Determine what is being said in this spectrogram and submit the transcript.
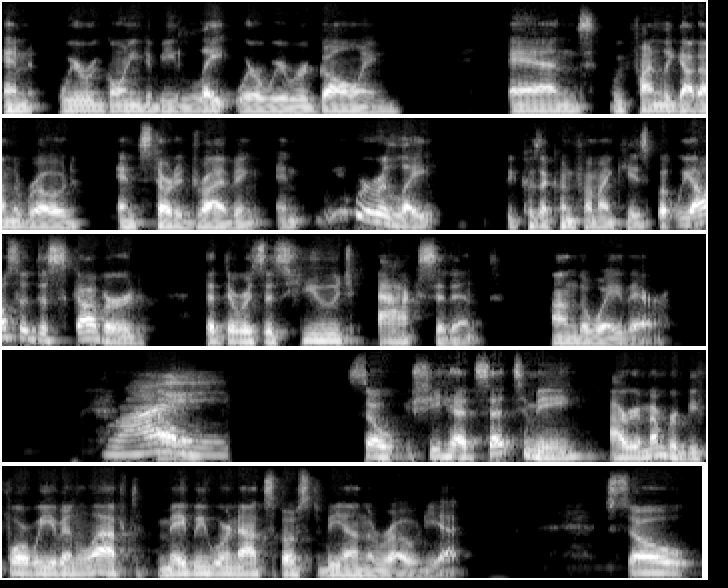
And we were going to be late where we were going and we finally got on the road and started driving and we were late because i couldn't find my keys but we also discovered that there was this huge accident on the way there right so she had said to me, I remember before we even left, maybe we're not supposed to be on the road yet. So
